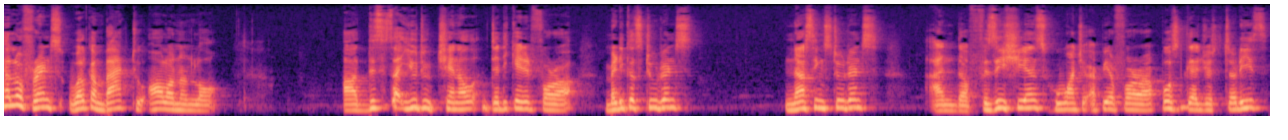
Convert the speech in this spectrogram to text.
Hello, friends, welcome back to All or None Law. Uh, this is a YouTube channel dedicated for uh, medical students, nursing students, and the physicians who want to appear for uh, postgraduate studies,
